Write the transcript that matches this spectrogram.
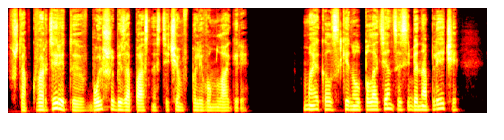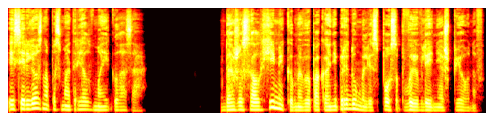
В штаб-квартире ты в большей безопасности, чем в полевом лагере. Майкл скинул полотенце себе на плечи и серьезно посмотрел в мои глаза. Даже с алхимиками вы пока не придумали способ выявления шпионов.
